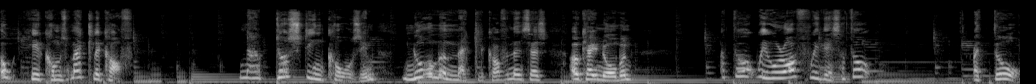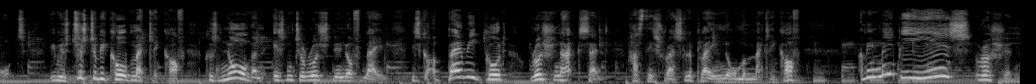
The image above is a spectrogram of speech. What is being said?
Oh, here comes Metlikoff. Now Dustin calls him Norman Metlikoff and then says, "Okay, Norman, I thought we were off with this. I thought I thought he was just to be called Metlikoff because Norman isn't a Russian enough name. He's got a very good Russian accent, has this wrestler playing Norman Metlikoff. I mean, maybe he is Russian.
